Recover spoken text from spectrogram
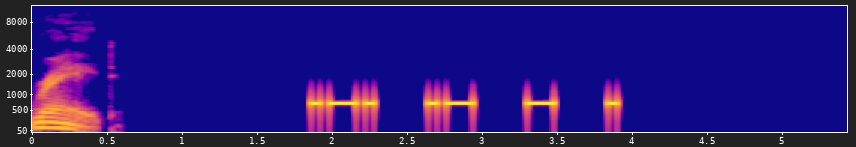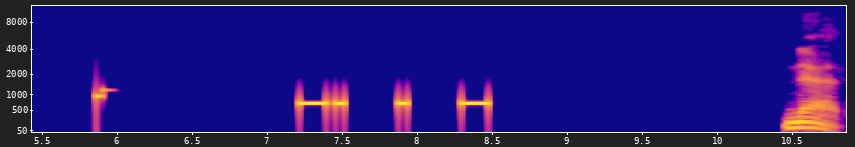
Rate. Net.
